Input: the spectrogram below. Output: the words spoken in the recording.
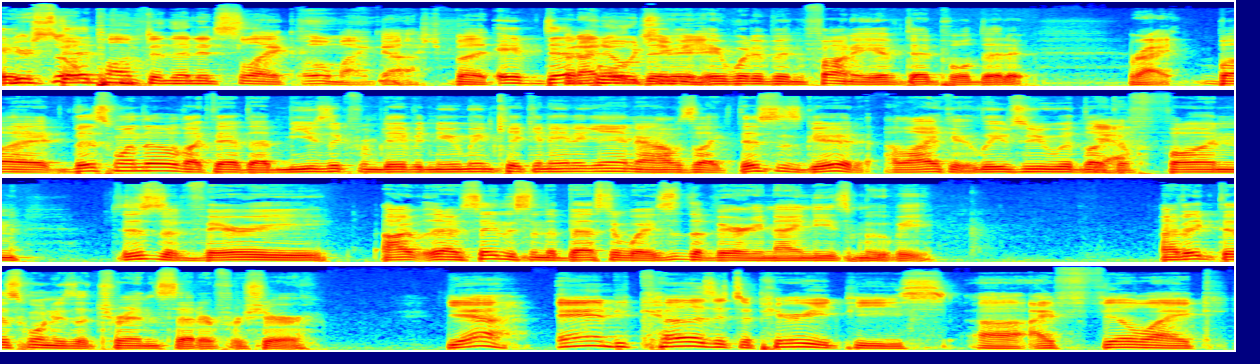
you're so Dead- pumped, and then it's like, oh my gosh. But if Deadpool but I know what did you it, it would have been funny if Deadpool did it. Right. But this one though, like they have that music from David Newman kicking in again, and I was like, "This is good. I like it. It leaves you with like Yeah. a fun. This is a very. I, I'm saying this in the best of ways. This is a very '90s movie. I think this one is a trendsetter for sure. Yeah, and because it's a period piece, uh, I feel like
